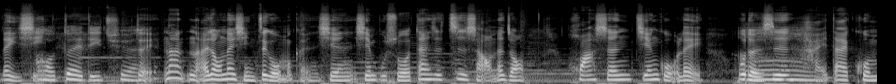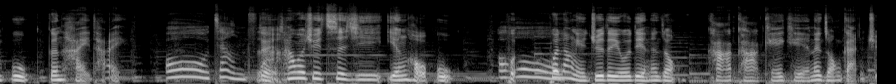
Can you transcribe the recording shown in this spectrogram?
类型哦。对，的确，对。那哪一种类型，这个我们可能先先不说，但是至少那种花生、坚果类，或者是海带、昆布跟海苔哦，这样子，对，它会去刺激咽喉部，会会让你觉得有点那种卡卡 K K 的那种感觉。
